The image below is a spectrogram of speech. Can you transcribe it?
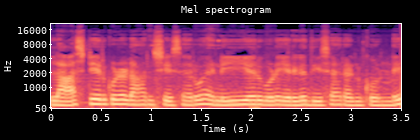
లాస్ట్ ఇయర్ కూడా డాన్స్ చేశారు. అండ్ ఈ ఇయర్ కూడా ఎరగదీశారు అనుకోండి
